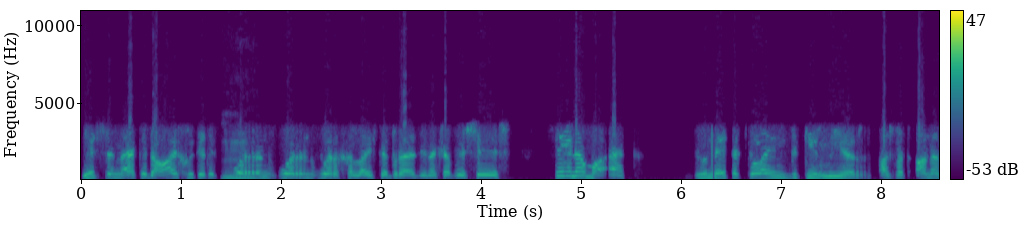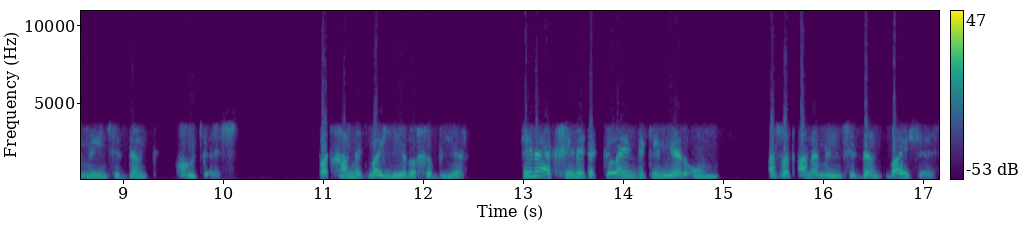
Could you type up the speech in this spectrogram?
Yes, en ek het daai goed het ek Mm. oor en oor en oor geluister, Brad, en ek sê vir jou sê sê nou maar ek doen net 'n klein bietjie meer as wat ander mense dink goed is. Wat gaan met my lewe gebeur? Sê nou ek gee net 'n klein bietjie meer om as wat ander mense dink wys is.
